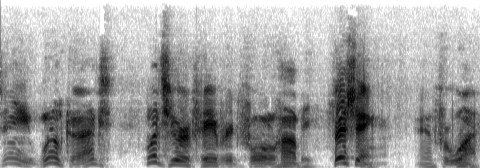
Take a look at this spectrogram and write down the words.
Say, Wilcox, what's your favorite fall hobby? Fishing. And for what?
